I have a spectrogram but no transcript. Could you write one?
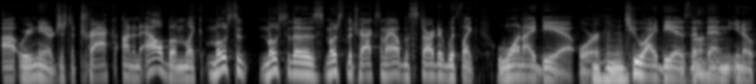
uh, or you know just a track on an album. Like most of most of those most of the tracks on my album started with like one idea or two ideas that then you know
